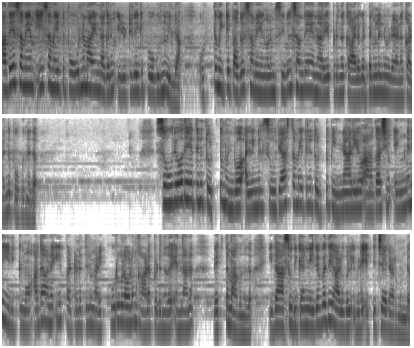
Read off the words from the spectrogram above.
അതേസമയം ഈ സമയത്ത് പൂർണമായും നഗരം ഇരുട്ടിലേക്ക് പോകുന്നുമില്ല. ഒട്ടുമിക്ക പകൽ സമയങ്ങളും സിവിൽ സന്ധ്യ എന്നറിയപ്പെടുന്ന കാലഘട്ടങ്ങളിലൂടെയാണ് കടന്നു പോകുന്നത് സൂര്യോദയത്തിന് തൊട്ടു മുൻപോ അല്ലെങ്കിൽ സൂര്യാസ്തമയത്തിന് തൊട്ടു പിന്നാലെയോ ആകാശം എങ്ങനെ ഇരിക്കുമോ അതാണ് ഈ പട്ടണത്തിൽ മണിക്കൂറുകളോളം കാണപ്പെടുന്നത് എന്നാണ് വ്യക്തമാകുന്നത്. ഇത് ആസ്വദിക്കാൻ നിരവധി ആളുകൾ ഇവിടെ എത്തിച്ചേരാറുമുണ്ട്.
